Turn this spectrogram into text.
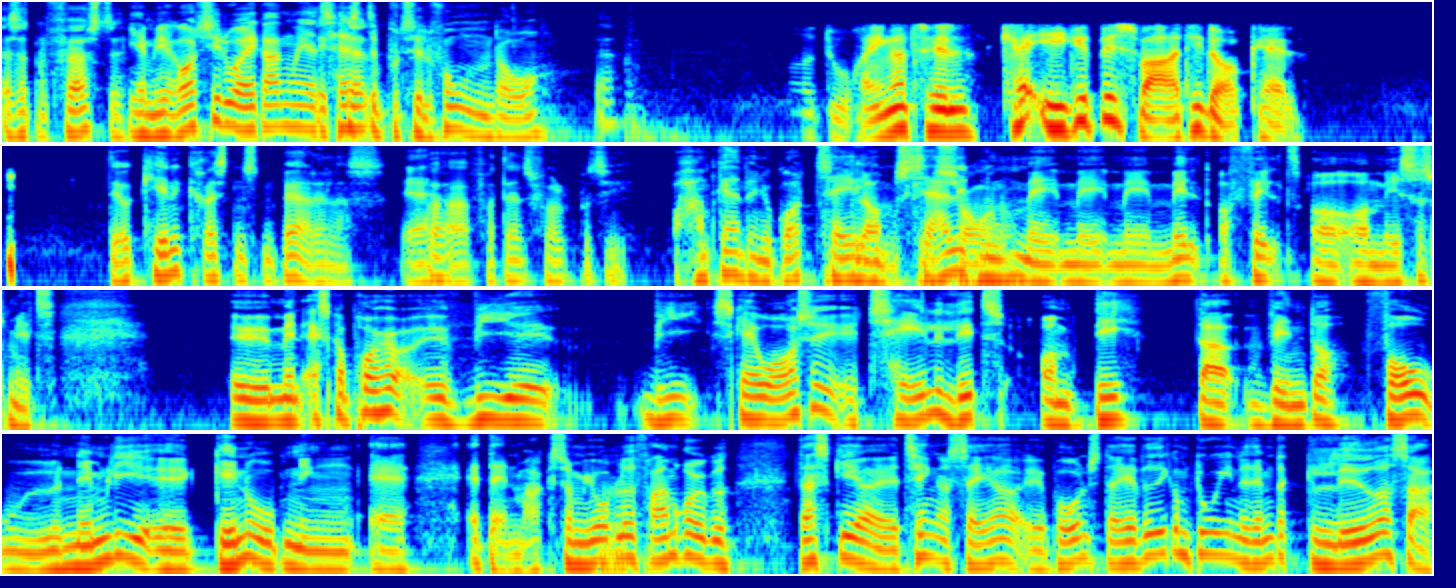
altså den første. Jamen, jeg kan godt sige, at du er i gang med at Det taste kan- på telefonen derovre. du ringer til, kan ikke besvare dit opkald. Det var Kenneth Christensen Bært ellers, Ja. ja. fra, fra Dansk Folkeparti. Og ham gad man jo godt tale om, særligt nu med, med, med Meldt og Felt og, og Messerschmidt. Øh, men Asger, prøv at høre, øh, vi, øh, vi skal jo også øh, tale lidt om det, der venter forude, nemlig øh, genåbningen af, af Danmark, som jo er blevet fremrykket. Der sker øh, ting og sager øh, på onsdag. Jeg ved ikke, om du er en af dem, der glæder sig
